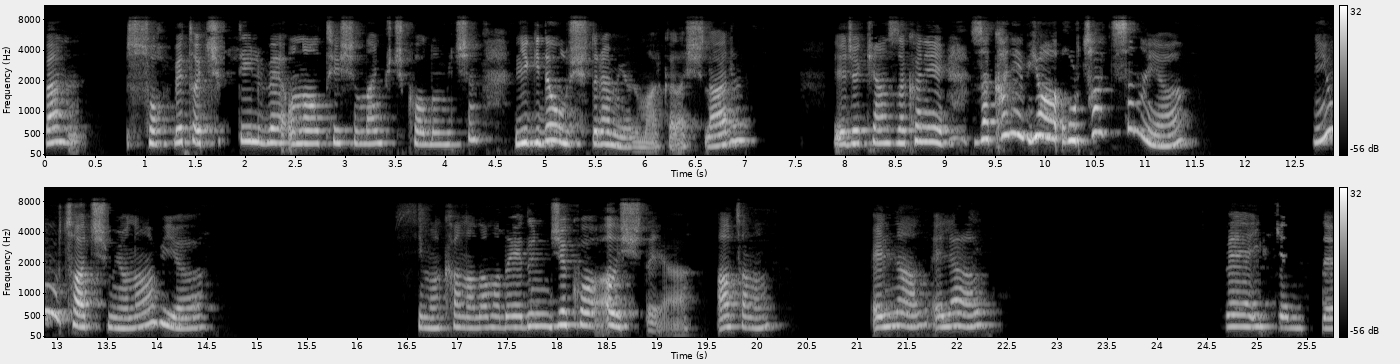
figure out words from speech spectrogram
ben sohbet açık değil ve 16 yaşından küçük olduğum için ligi de oluşturamıyorum arkadaşlar. Diyecekken Zakani, Zakani ya orta açsana ya. Niye orta açmıyorsun abi ya? Simakan alamadı. Edin Dzeko al işte ya. Al tamam. Elini al, ele al. Ve ilk gitti.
